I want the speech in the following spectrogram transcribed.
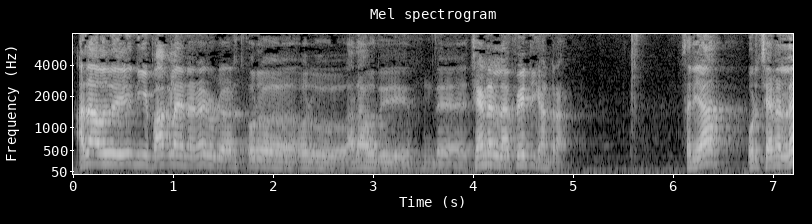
அதாவது நீங்க பார்க்கலாம் என்னன்னா ஒரு ஒரு ஒரு அதாவது இந்த சேனல்ல பேட்டி காண்றான். சரியா? ஒரு சேனல்ல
